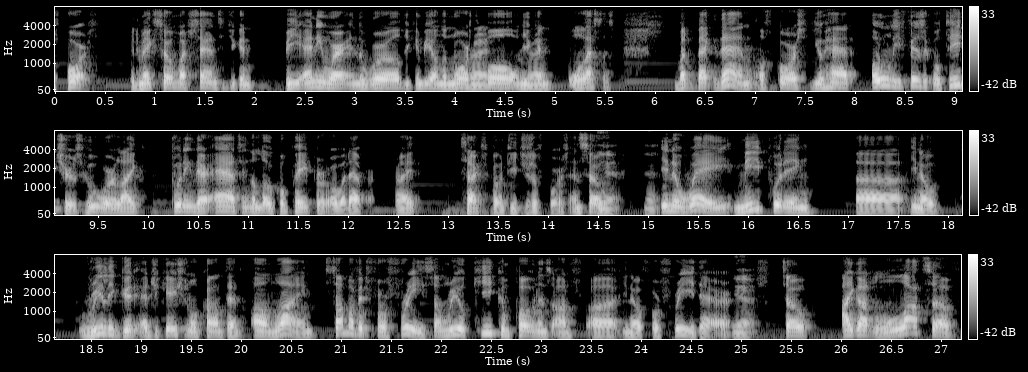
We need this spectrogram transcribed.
of course. It makes so much sense that you can be anywhere in the world. You can be on the north right, pole and you right. can do lessons. But back then of course you had only physical teachers who were like putting their ads in the local paper or whatever right saxophone teachers of course. And so yeah, yeah. in a way me putting uh, you know really good educational content online some of it for free some real key components on uh, you know for free there. Yeah. So i got lots of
